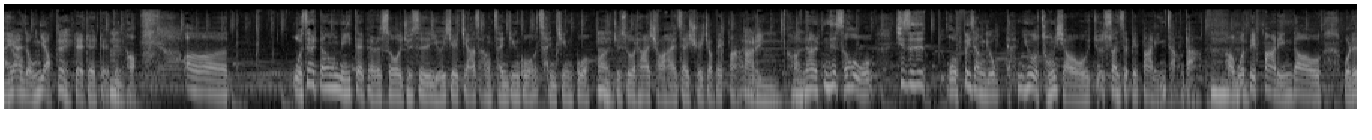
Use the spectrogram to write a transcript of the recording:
黑暗荣耀？对，对，对，对，对，好，呃。我在当民意代表的时候，就是有一些家长曾经过，曾经过啊，就说他小孩在学校被霸凌。霸凌。好，那那时候我其实我非常有感，因为我从小就算是被霸凌长大。好，我被霸凌到我的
